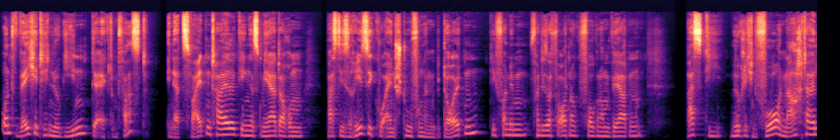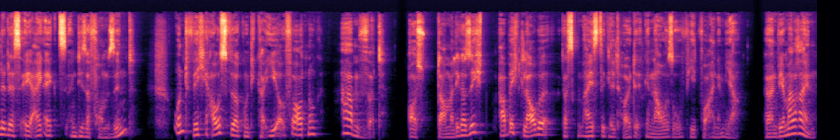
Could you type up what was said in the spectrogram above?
und welche Technologien der Act umfasst. In der zweiten Teil ging es mehr darum, was diese Risikoeinstufungen bedeuten, die von, dem, von dieser Verordnung vorgenommen werden, was die möglichen Vor- und Nachteile des AI-Acts in dieser Form sind und welche Auswirkungen die KI-Verordnung haben wird. Aus damaliger Sicht, aber ich glaube, das meiste gilt heute genauso wie vor einem Jahr. Hören wir mal rein.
